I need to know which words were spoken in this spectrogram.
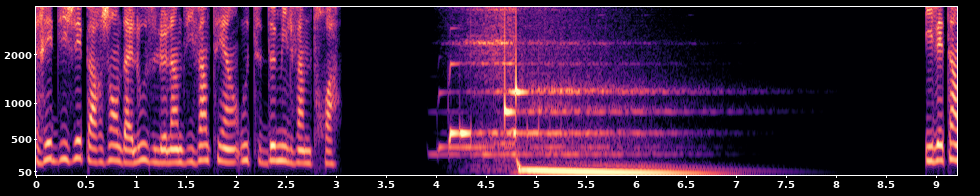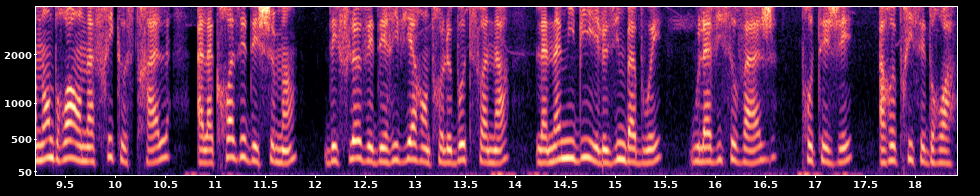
Rédigé par Jean Dalouse le lundi 21 août 2023. Il est un endroit en Afrique australe, à la croisée des chemins, des fleuves et des rivières entre le Botswana, la Namibie et le Zimbabwe, où la vie sauvage, protégée, a repris ses droits.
